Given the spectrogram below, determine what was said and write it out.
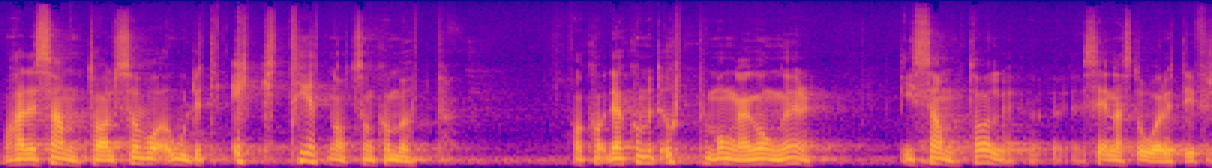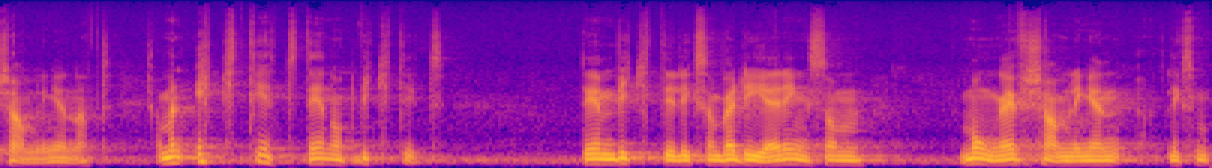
och hade samtal så var ordet äkthet något som kom upp. Det har kommit upp många gånger i samtal senaste året i församlingen att ja, men äkthet, det är något viktigt. Det är en viktig liksom, värdering som många i församlingen liksom,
